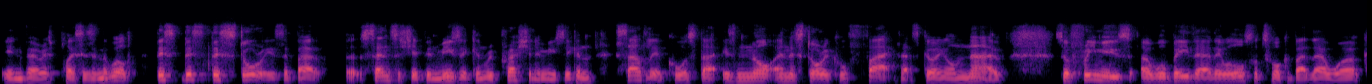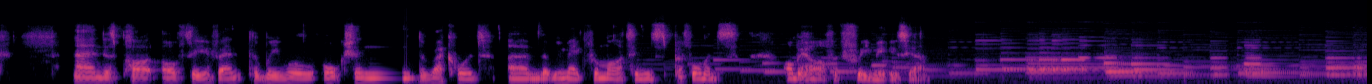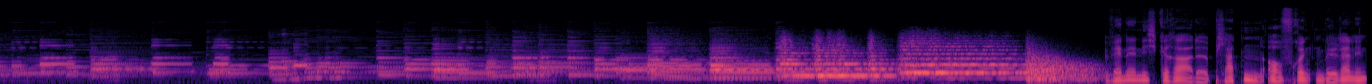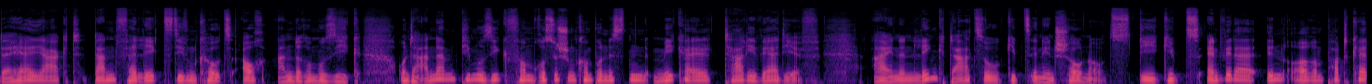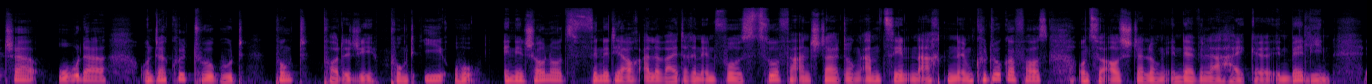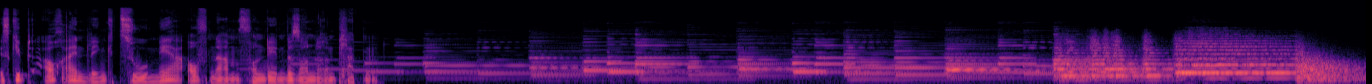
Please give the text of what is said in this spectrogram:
in various places in the world. This this this story is about censorship in music and repression in music, and sadly, of course, that is not an historical fact. That's going on now. So Freemuse uh, will be there. They will also talk about their work. And as part of the event, that we will auction the record um, that we make from Martyn's performance on behalf of Freemuse. Yeah. Wenn er nicht gerade Platten auf Röntgenbildern hinterherjagt, dann verlegt Stephen Coates auch andere Musik. Unter anderem die Musik vom russischen Komponisten Mikhail Tariverdiev. Einen Link dazu gibt's in den Show Notes. Die gibt's entweder in eurem Podcatcher oder unter kulturgut.podigy.io. In den Shownotes findet ihr auch alle weiteren Infos zur Veranstaltung am 10.8. im Kulturkaufhaus und zur Ausstellung in der Villa Heike in Berlin. Es gibt auch einen Link zu mehr Aufnahmen von den besonderen Platten.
